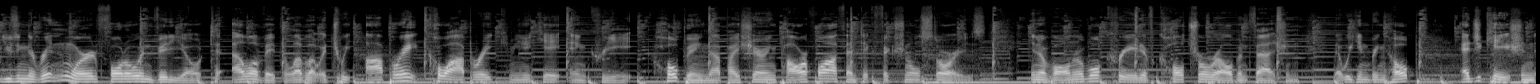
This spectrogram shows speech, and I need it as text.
Using the written word, photo, and video to elevate the level at which we operate, cooperate, communicate, and create, hoping that by sharing powerful, authentic fictional stories in a vulnerable, creative, cultural relevant fashion, that we can bring hope, education,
